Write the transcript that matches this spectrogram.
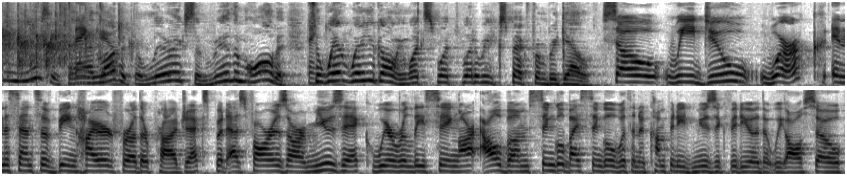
interesting music, I you. love it. The lyrics, the rhythm, all of it. Thank so where, where are you going? What's what what do we expect from BriGuel? So we do work in the sense of being hired for other projects, but as far as our music, we're releasing our album single by single with an accompanied music video that we also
